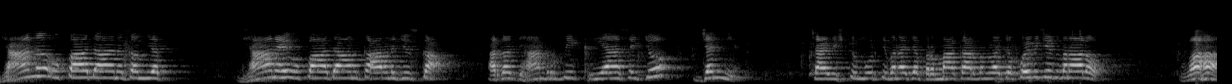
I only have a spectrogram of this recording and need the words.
ध्यान उपादान कम यत, ध्यान है उपादान कारण जिसका, अर्थात ध्यान रूपी क्रिया से जो जन्य, चाहे विष्णु मूर्ति बना, चाहे ब्रह्माकार बना, चाहे कोई भी चीज़ बना लो, वह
